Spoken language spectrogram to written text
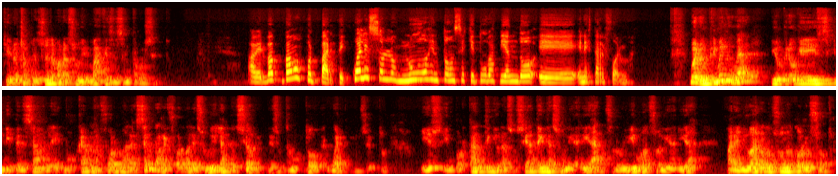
que nuestras pensiones van a subir más que el 60%. A ver, vamos por parte. ¿Cuáles son los nudos entonces que tú vas viendo eh, en esta reforma? Bueno, en primer lugar, yo creo que es indispensable buscar una forma de hacer una reforma de subir las pensiones. De eso estamos todos de acuerdo, ¿no es cierto? Y es importante que una sociedad tenga solidaridad. Nosotros vivimos en solidaridad para ayudarnos los unos con los otros.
